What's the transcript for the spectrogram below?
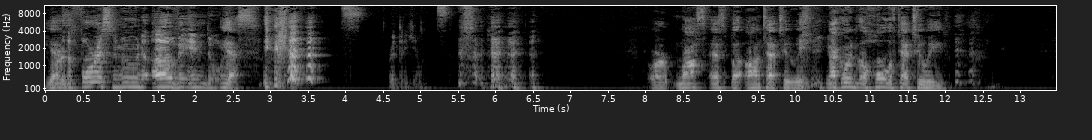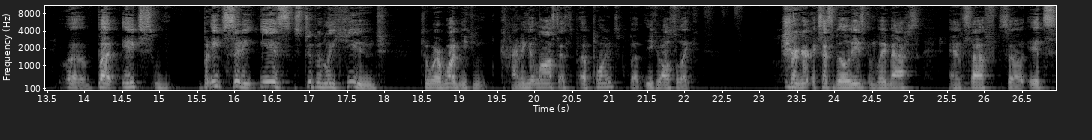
Yes. Or the forest moon of Endor. Yes. Ridiculous. Or Mos Espa on Tatooine. You're not going to the whole of Tatooine. Uh, but each but each city is stupidly huge to where one you can kind of get lost at, at points, but you can also like trigger accessibilities and way maps and stuff. So it's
